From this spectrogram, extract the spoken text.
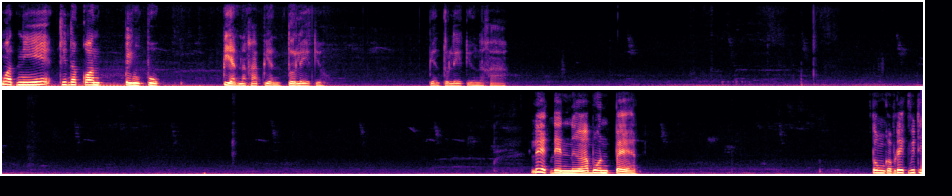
งวดนี้ธินกรเป่งปลุก เปลี่ยนนะคะ เปลี่ยนตัวเลขอยู่ เปลี่ยนตัวเลขอยู่นะคะ เลขเด่นเหนือบนแปดตรงกับเลขวิท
